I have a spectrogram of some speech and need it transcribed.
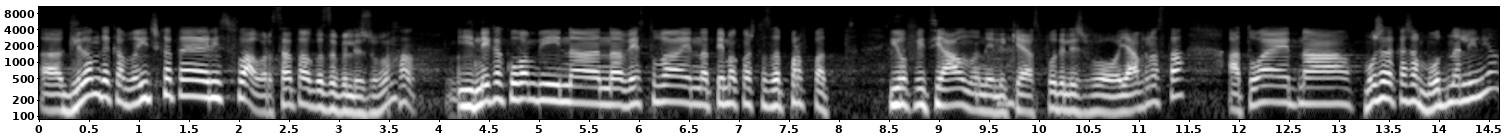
А, гледам дека маичката е Рис Flower, сега тоа го забележувам. Аха, да. И некако вам ми на навестува една тема која што за прв пат и официјално нели ќе ја споделиш во јавноста, а тоа е една, може да кажам, модна линија?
